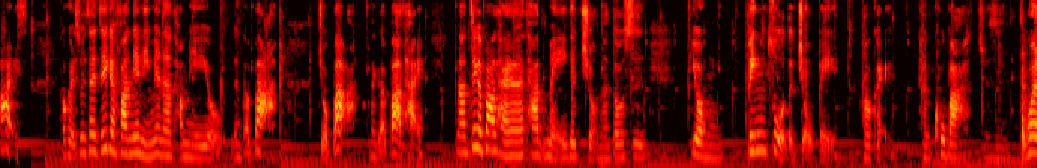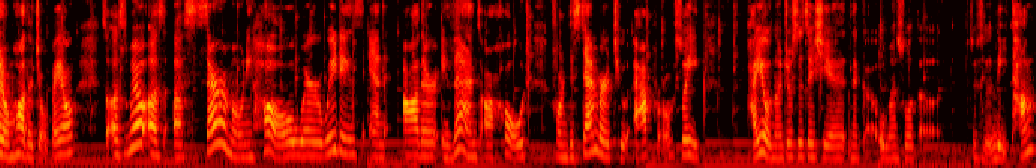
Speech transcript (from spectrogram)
ice. OK，所以在这个饭店里面呢，他们也有那个 bar 酒吧那个吧台。那这个吧台呢，它的每一个酒呢都是用冰做的酒杯，OK，很酷吧？就是不会融化的酒杯哦。So as well as a ceremony hall where weddings and other events are held from December to April。所以还有呢，就是这些那个我们说的，就是礼堂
